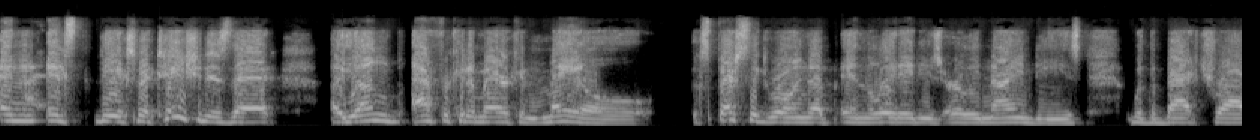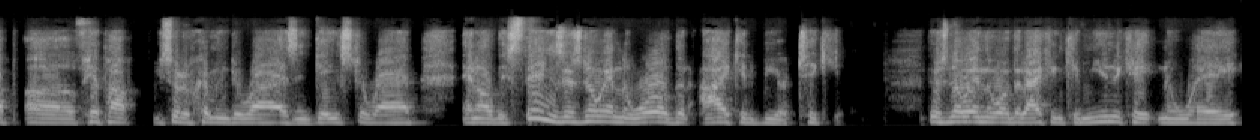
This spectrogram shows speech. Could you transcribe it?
And it's the expectation is that a young African American male, especially growing up in the late 80s, early 90s, with the backdrop of hip hop sort of coming to rise and gangster rap and all these things, there's no way in the world that I could be articulate there's no way in the world that I can communicate in a way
